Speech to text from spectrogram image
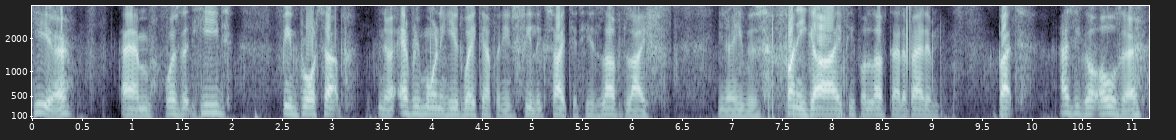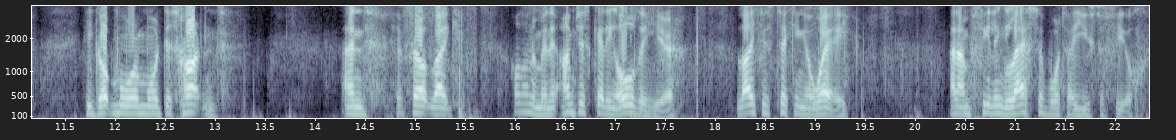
here um, was that he'd been brought up. You know, every morning he'd wake up and he'd feel excited. He loved life. You know, he was a funny guy. People loved that about him. But as he got older, he got more and more disheartened. And it felt like, hold on a minute, I'm just getting older here. Life is ticking away, and I'm feeling less of what I used to feel.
